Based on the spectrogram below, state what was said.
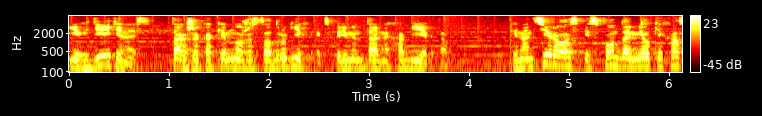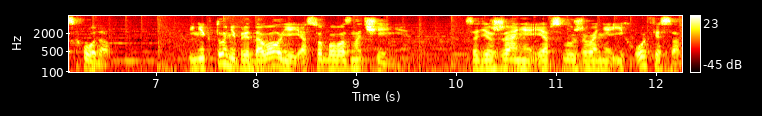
Их деятельность так же как и множество других экспериментальных объектов, финансировалась из фонда мелких расходов, и никто не придавал ей особого значения. Содержание и обслуживание их офисов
